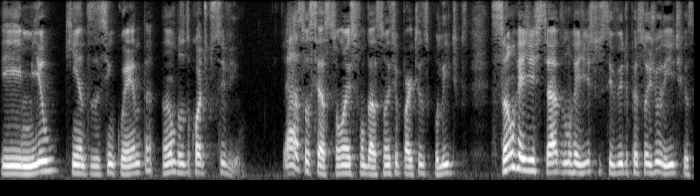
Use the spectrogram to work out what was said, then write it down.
e 1550, ambos do Código Civil. As associações, fundações e partidos políticos são registrados no Registro Civil de Pessoas Jurídicas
